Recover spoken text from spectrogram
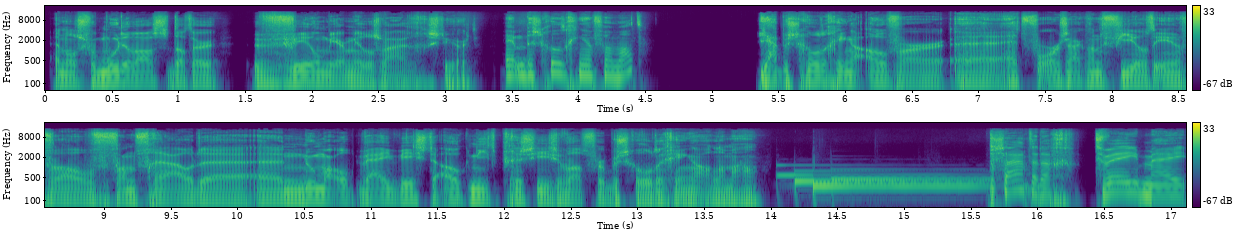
En ons vermoeden was dat er veel meer mails waren gestuurd. En beschuldigingen van wat? Ja, beschuldigingen over uh, het veroorzaken van de fieldinval, van fraude, uh, noem maar op. Wij wisten ook niet precies wat voor beschuldigingen allemaal. Zaterdag 2 mei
